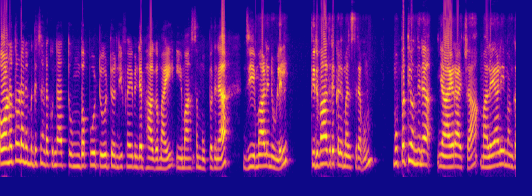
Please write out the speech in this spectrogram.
ഓണത്തോടനുബന്ധിച്ച് നടക്കുന്ന തുമ്പപ്പൂ ടു ട്വന്റി ഫൈവിന്റെ ഭാഗമായി ഈ മാസം മുപ്പതിന് ജിമാളിനുള്ളിൽ തിരുവാതിരക്കളി മത്സരവും മുപ്പത്തിയൊന്നിന് ഞായറാഴ്ച മലയാളി മംഗ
